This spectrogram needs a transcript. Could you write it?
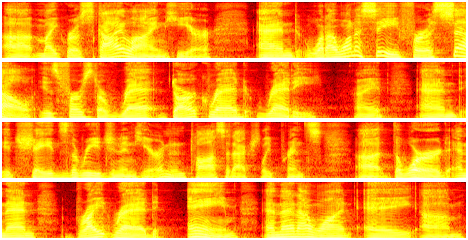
uh, micro skyline here. And what I want to see for a sell is first a red, dark red ready, right? And it shades the region in here. And in TOS, it actually prints uh, the word. And then bright red aim. And then I want a, um,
